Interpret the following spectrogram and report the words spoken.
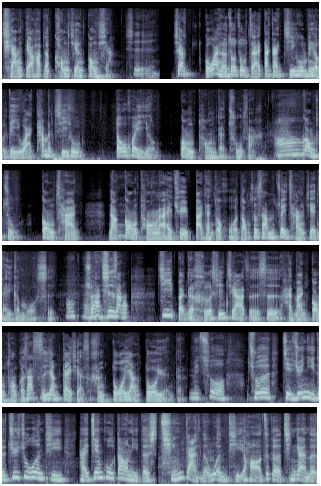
强调它的空间共享。是像国外合作住宅，大概几乎没有例外，他们几乎都会有共同的厨房哦，共煮共餐。然后共同来去办很多活动，这是他们最常见的一个模式。Okay. 所以它其实上基本的核心价值是还蛮共通，可是它实际上盖起来是很多样多元的。没错，除了解决你的居住问题，还兼顾到你的情感的问题，哈，这个情感的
